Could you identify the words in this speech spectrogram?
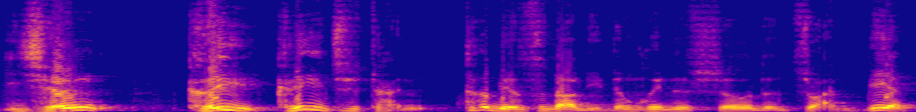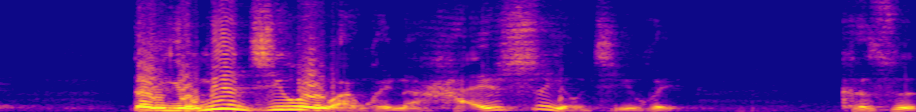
以前。可以可以去谈，特别是到李登辉的时候的转变，但有没有机会挽回呢？还是有机会，可是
